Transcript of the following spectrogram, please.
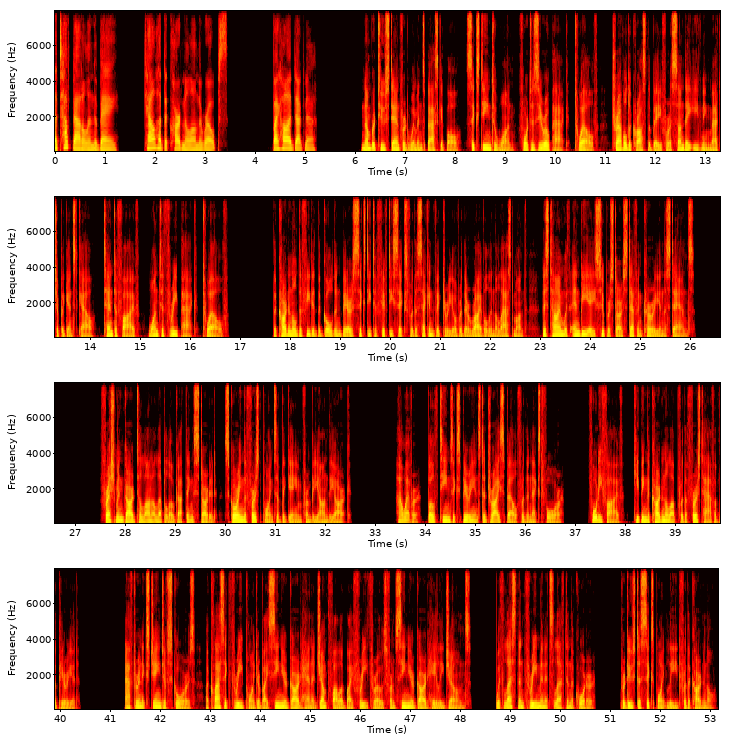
A tough battle in the Bay. Cal had the Cardinal on the ropes. By Ha Dugna. Number 2 Stanford women's basketball, 16 to 1, 4 to 0 Pac, 12, traveled across the bay for a Sunday evening matchup against Cal, 10 to 5, 1 to 3 Pac, 12. The Cardinal defeated the Golden Bears 60 to 56 for the second victory over their rival in the last month, this time with NBA superstar Stephen Curry in the stands. Freshman guard Talana Lepolo got things started, scoring the first points of the game from beyond the arc. However, both teams experienced a dry spell for the next four. 45, keeping the Cardinal up for the first half of the period. After an exchange of scores, a classic three pointer by senior guard Hannah Jump followed by free throws from senior guard Haley Jones. With less than three minutes left in the quarter, produced a six point lead for the Cardinal.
